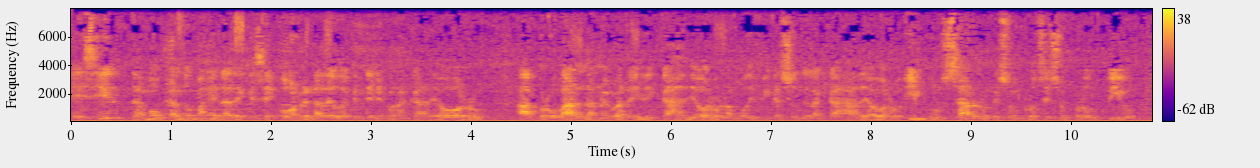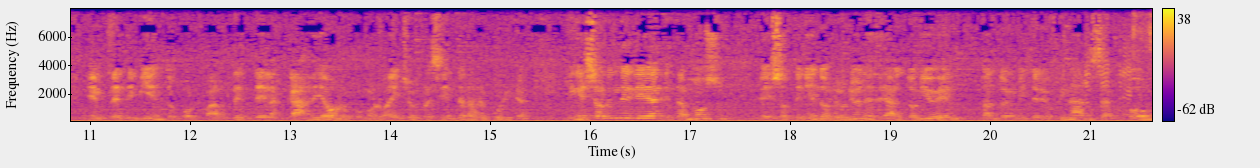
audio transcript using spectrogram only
Es decir, estamos buscando maneras de que se honre la deuda que tiene con la caja de ahorro, aprobar la nueva ley de caja de ahorro, la modificación de la caja de ahorro, impulsar lo que son procesos productivos, emprendimiento por parte de la caja de ahorro, como lo ha dicho el presidente de la República. En ese orden de ideas estamos eh, sosteniendo reuniones de alto nivel, tanto en el Ministerio de Finanzas como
